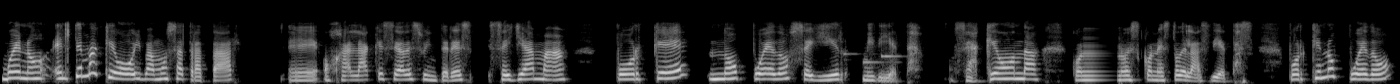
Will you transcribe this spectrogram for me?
Bueno, el tema que hoy vamos a tratar, eh, ojalá que sea de su interés, se llama ¿Por qué no puedo seguir mi dieta? O sea, ¿qué onda con, con esto de las dietas? ¿Por qué no puedo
